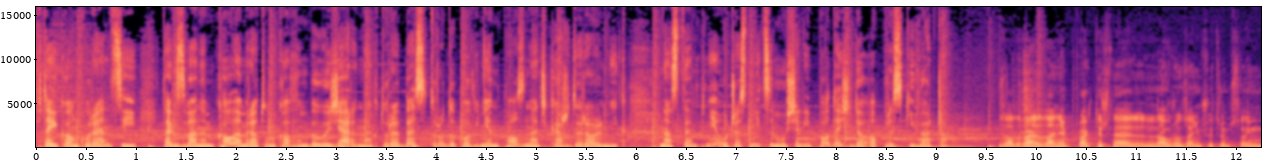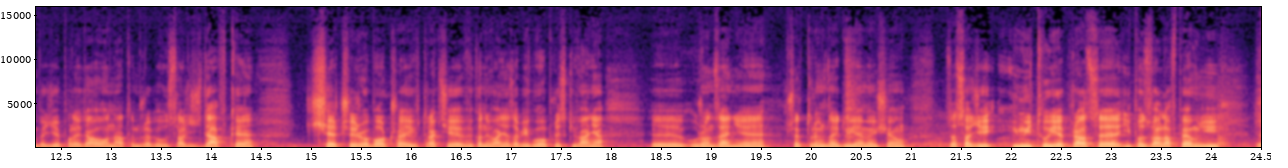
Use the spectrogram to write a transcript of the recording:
W tej konkurencji tak zwanym kołem ratunkowym były ziarna, które bez trudu powinien poznać każdy rolnik. Następnie uczestnicy musieli podejść do opryskiwacza. Zadanie praktyczne na urządzeniu, przy którym stoimy, będzie polegało na tym, żeby ustalić dawkę cieczy roboczej w trakcie wykonywania zabiegu opryskiwania. Y, Urządzenie, przed którym znajdujemy się, w zasadzie imituje pracę i pozwala w pełni y,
